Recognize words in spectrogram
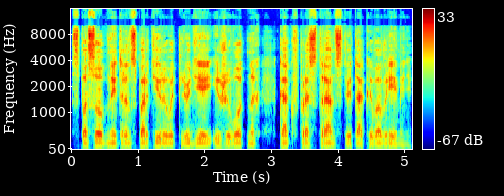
способной транспортировать людей и животных как в пространстве, так и во времени,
